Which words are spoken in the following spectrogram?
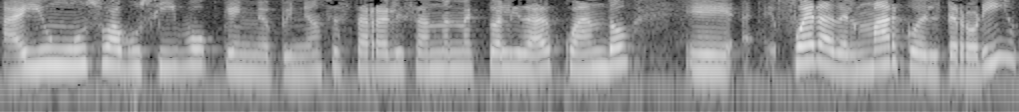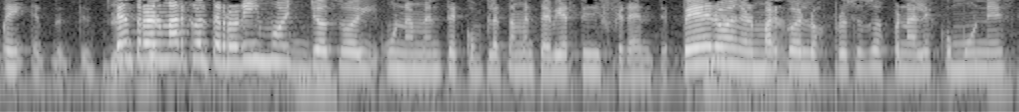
hay un uso abusivo que en mi opinión se está realizando en la actualidad cuando eh, fuera del marco del terrorismo, eh, dentro del marco del terrorismo yo soy una mente completamente abierta y diferente, pero en el marco de los procesos penales comunes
